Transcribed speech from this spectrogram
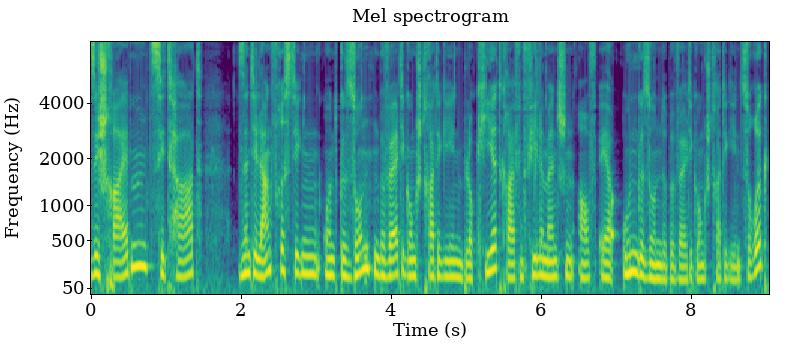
Sie schreiben, Zitat, sind die langfristigen und gesunden Bewältigungsstrategien blockiert, greifen viele Menschen auf eher ungesunde Bewältigungsstrategien zurück.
